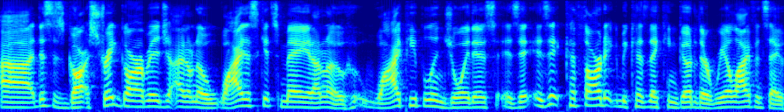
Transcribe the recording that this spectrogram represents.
Uh, this is gar- straight garbage. I don't know why this gets made. I don't know who, why people enjoy this. Is it is it cathartic because they can go to their real life and say,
